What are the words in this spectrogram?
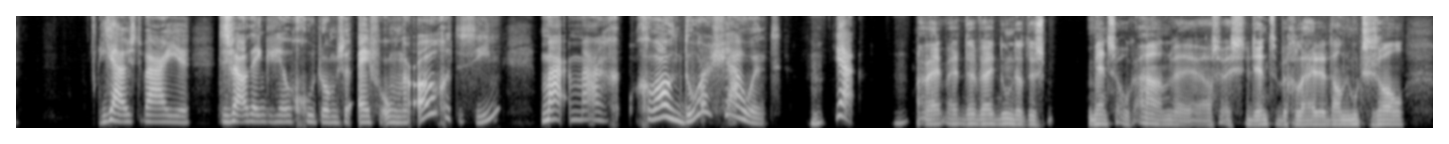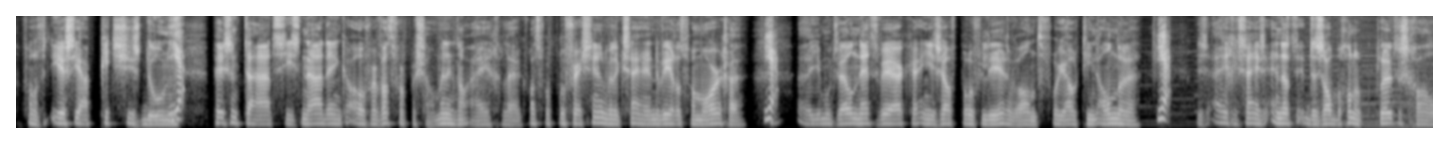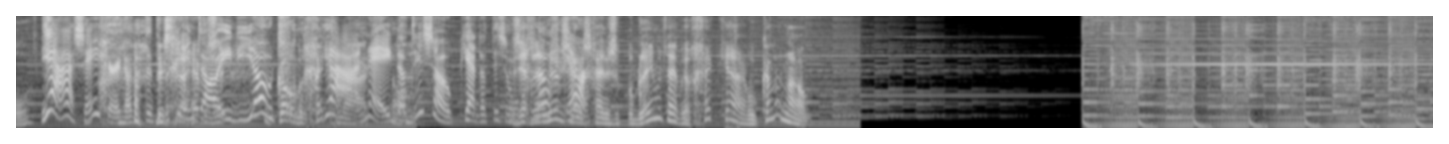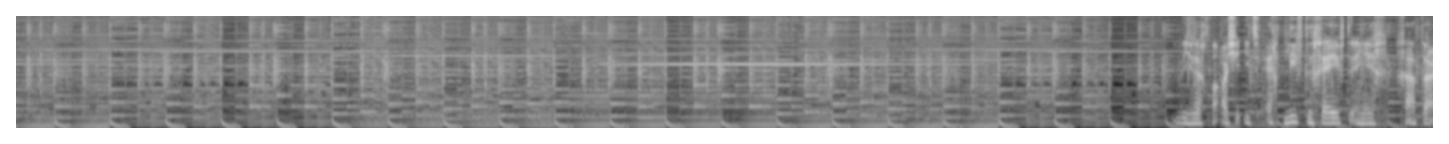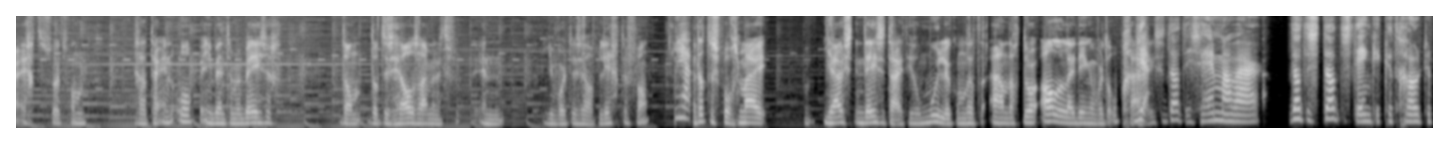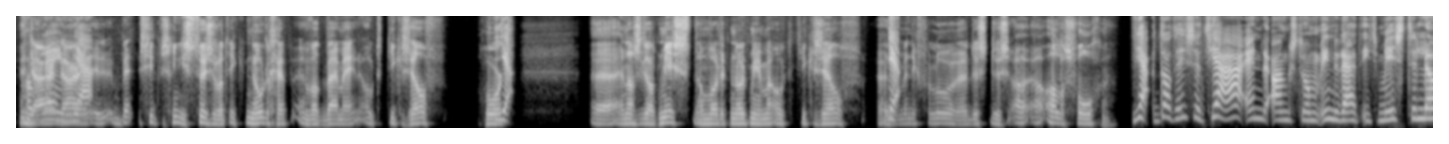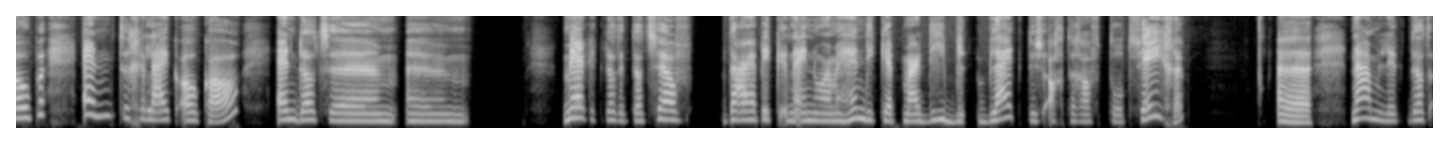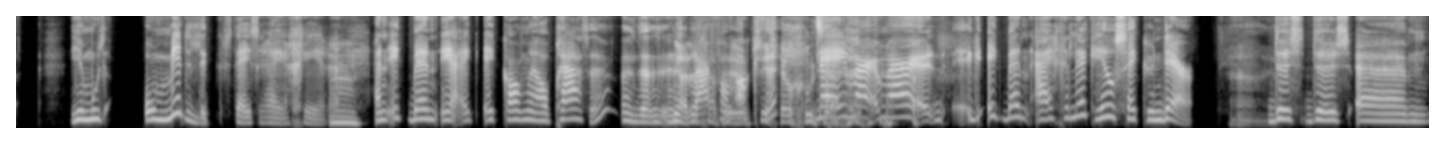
juist waar je. Het is wel denk ik heel goed om ze even onder ogen te zien. Maar, maar gewoon doorsjouwend. Maar wij, wij, wij doen dat dus mensen ook aan. Wij, als wij studenten begeleiden, dan moeten ze al vanaf het eerste jaar pitches doen. Ja. Presentaties, nadenken over wat voor persoon ben ik nou eigenlijk? Wat voor professional wil ik zijn in de wereld van morgen? Ja. Eh, je moet wel netwerken en jezelf profileren, want voor jou tien anderen. Ja. Dus eigenlijk zijn ze, en dat, dat is al begonnen op kleuterschool. Ja, zeker. Dat, dat daar begint al ze idioot. Ja, nee, dan. dat is ook. Ja, dat is Dan zeggen ze, nu ongelooflijk erg. schijnen ze problemen te hebben. Gek, ja, hoe kan dat nou? Je zegt van als je iets echt liefde geeft en je gaat daar echt een soort van, je gaat daarin op en je bent ermee bezig, dan dat is heilzaam en, het, en je wordt er zelf lichter van. Ja. En dat is volgens mij juist in deze tijd heel moeilijk, omdat de aandacht door allerlei dingen wordt Ja, opgeëist. dat is helemaal waar. Dat is, dat is denk ik het grote En probleem. daar, daar ja. eh, zit misschien iets tussen wat ik nodig heb en wat bij mijn authentieke zelf hoort. Ja. Eh, en als ik dat mis, dan word ik nooit meer mijn authentieke zelf. Eh, Ja. Dan ben ik verloren. Dus, dus alles volgen. ja, dat is het. Ja, en de angst om inderdaad iets mis te lopen. En tegelijk ook al. En dat ehm, ehm, merk ik dat ik dat zelf... Daar heb ik een enorme handicap, maar die bl- blijkt dus achteraf tot zegen. Eh, namelijk dat je moet onmiddellijk steeds reageren. Mm, En ik ben, ja, ik, ik kan wel praten, eh, Ja, dat waarvan gaat eh, heel goed. Nee, ja. maar, maar eh, ik, ik ben eigenlijk heel secundair. Ja. Dus, dus ehm,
